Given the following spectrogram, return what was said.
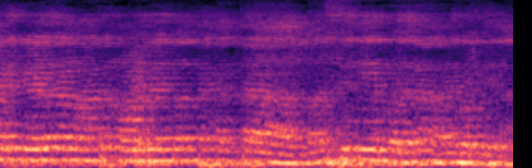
ಮಾಡಿ ಕೇಳಿದ್ರೆ ಮಾತ್ರ ನೋಡ್ಬೇಕು ಅಂತಕ್ಕಂಥ ಪರಿಸ್ಥಿತಿ ಇರ್ಬೋದ್ರೆ ನನಗೆ ಗೊತ್ತಿಲ್ಲ.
